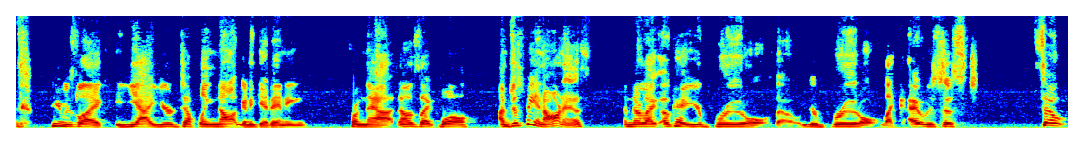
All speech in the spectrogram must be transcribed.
he was like, "Yeah, you're definitely not going to get any from that." And I was like, "Well, I'm just being honest." And they're like, "Okay, you're brutal though. You're brutal." Like I was just so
